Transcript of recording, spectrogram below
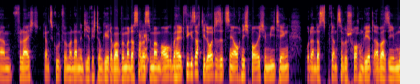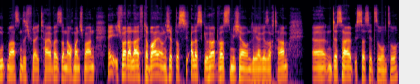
Ähm, vielleicht ganz gut, wenn man dann in die Richtung geht, aber wenn man das alles in meinem Auge behält. Wie gesagt, die Leute sitzen ja auch nicht bei euch im Meeting, wo dann das Ganze besprochen wird, aber sie mutmaßen sich vielleicht teilweise dann auch manchmal an, hey, ich war da live dabei und ich habe das alles gehört, was Micha und Lea gesagt haben. Äh, und deshalb ist das jetzt so und so.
